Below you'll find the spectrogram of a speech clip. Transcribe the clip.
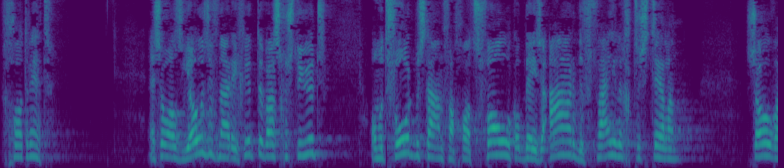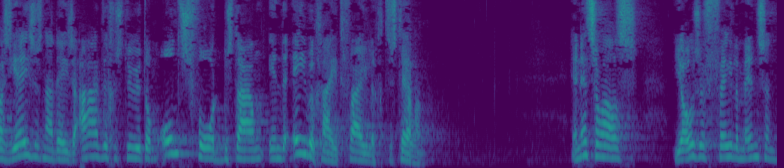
God redt. En zoals Jozef naar Egypte was gestuurd om het voortbestaan van Gods volk op deze aarde veilig te stellen, zo was Jezus naar deze aarde gestuurd om ons voortbestaan in de eeuwigheid veilig te stellen. En net zoals Jozef vele mensen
